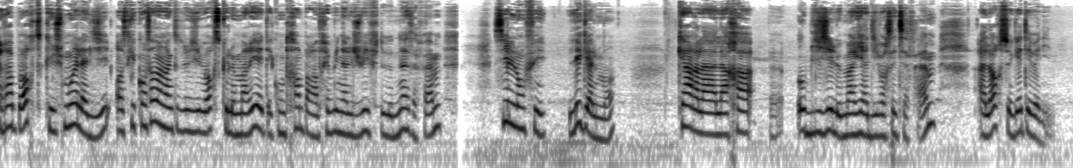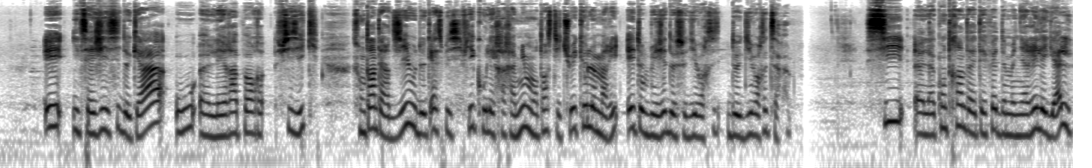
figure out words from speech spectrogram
rapporte que Shmuel a dit en ce qui concerne un acte de divorce que le mari a été contraint par un tribunal juif de donner à sa femme, s'ils l'ont fait légalement, car la halacha euh, obligeait le mari à divorcer de sa femme, alors ce guet est valide. Et il s'agit ici de cas où euh, les rapports physiques sont interdits ou de cas spécifiques où les Chachamim ont institué que le mari est obligé de, se divorcer, de divorcer de sa femme. Si euh, la contrainte a été faite de manière illégale,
